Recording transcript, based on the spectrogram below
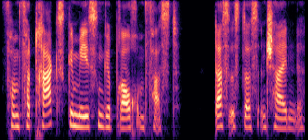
vom vertragsgemäßen Gebrauch umfasst. Das ist das Entscheidende.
